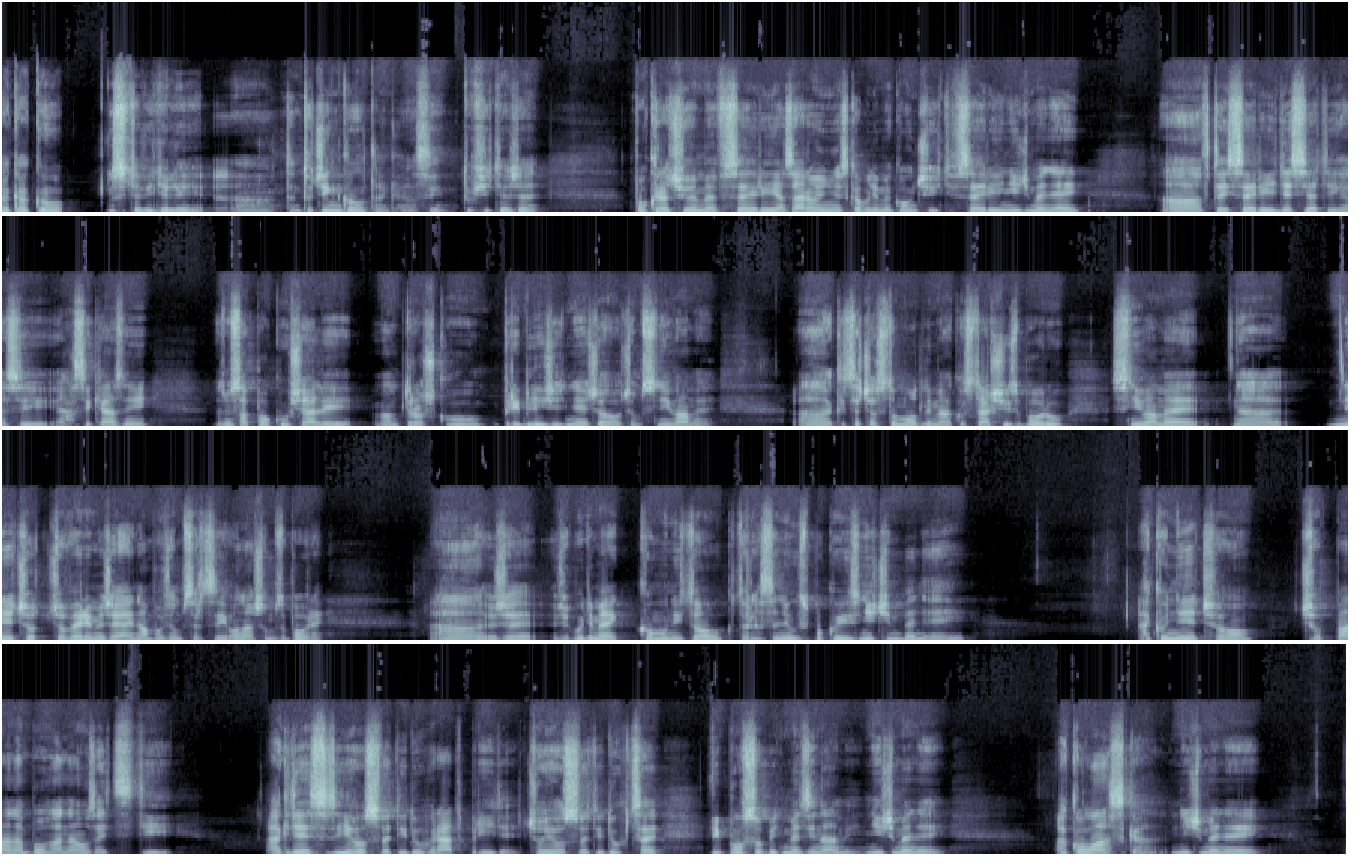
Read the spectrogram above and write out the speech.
Tak ako ste videli uh, tento jingle, tak asi tušíte, že pokračujeme v sérii a zároveň dneska budeme končiť v sérii nič menej. A v tej sérii desiatich asi, asi kázni sme sa pokúšali vám trošku priblížiť niečo, o čom snívame. A keď sa často modlíme ako starší zboru, snívame niečo, čo veríme, že aj na Božom srdci o našom zbore. A že, že budeme komunitou, ktorá sa neuspokojí s ničím menej, ako niečo, čo Pána Boha naozaj ctí a kde jeho Svetý Duch rád príde, čo jeho Svetý Duch chce vypôsobiť medzi nami. Nič menej ako láska, nič menej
